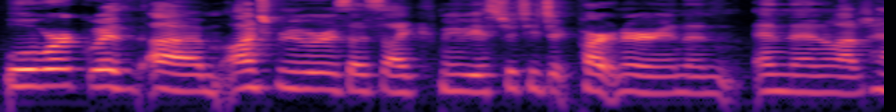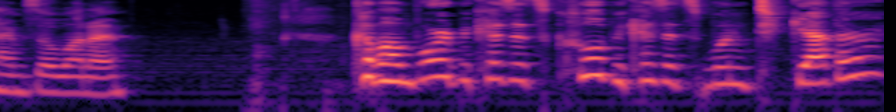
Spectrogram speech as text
we'll work with um, entrepreneurs as like maybe a strategic partner, and then and then a lot of times they'll want to come on board because it's cool because it's when together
